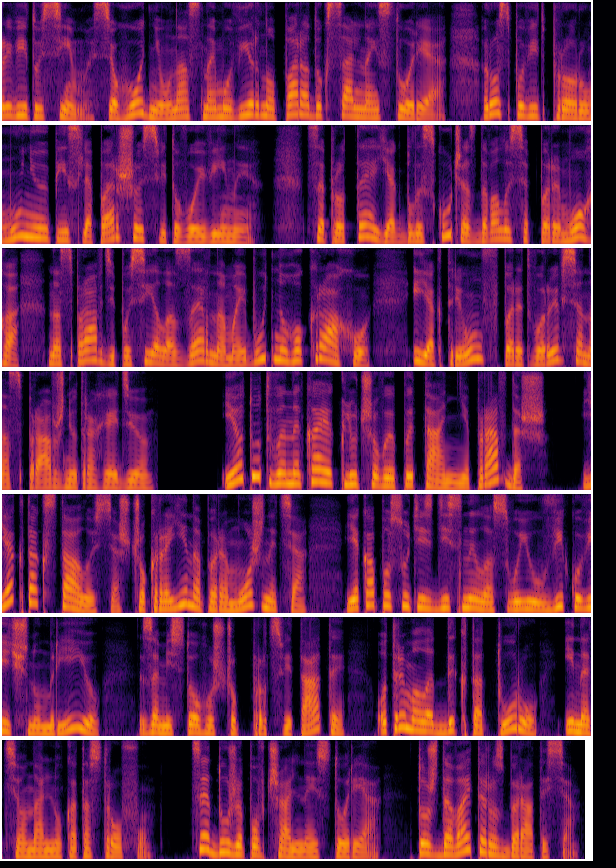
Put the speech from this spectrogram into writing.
Привіт усім! Сьогодні у нас неймовірно парадоксальна історія розповідь про Румунію після Першої світової війни. Це про те, як блискуча, здавалося, перемога насправді посіяла зерна майбутнього краху і як тріумф перетворився на справжню трагедію. І отут виникає ключове питання, правда ж? Як так сталося, що країна-переможниця, яка по суті здійснила свою віковічну мрію, замість того, щоб процвітати, отримала диктатуру і національну катастрофу? Це дуже повчальна історія. Тож давайте розбиратися.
